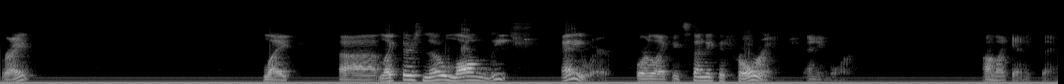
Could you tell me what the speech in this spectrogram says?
right? Like, uh, like there's no long leash anywhere, or like extended control range anymore on like anything.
